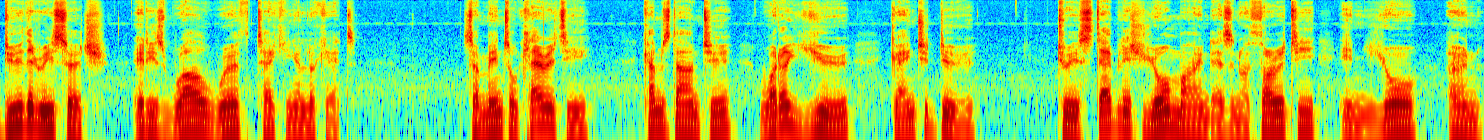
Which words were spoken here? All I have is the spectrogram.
Do the research, it is well worth taking a look at. So, mental clarity comes down to what are you going to do to establish your mind as an authority in your own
